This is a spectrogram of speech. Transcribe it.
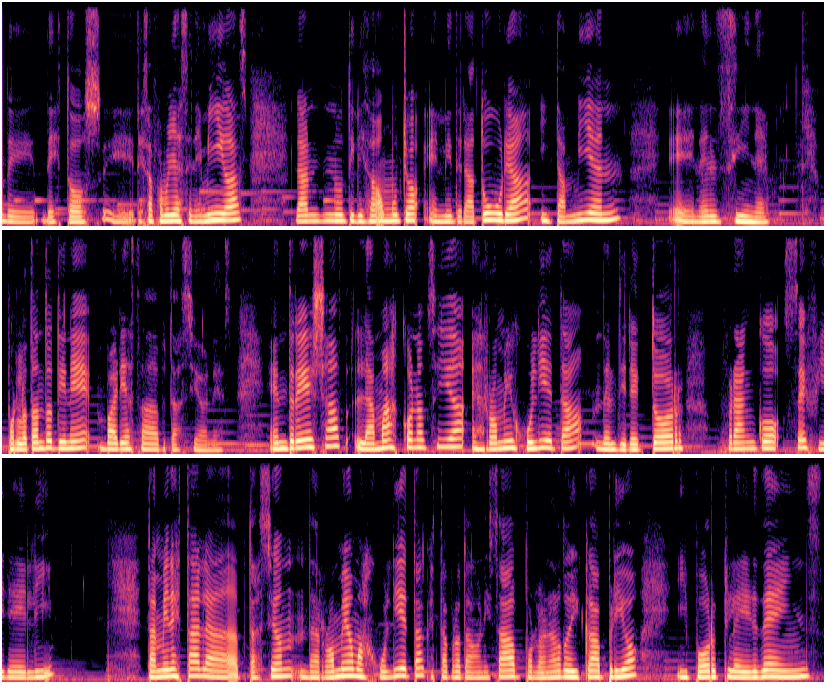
de, estos, eh, de estas familias enemigas, la han utilizado mucho en literatura y también en el cine. Por lo tanto, tiene varias adaptaciones. Entre ellas, la más conocida es Romeo y Julieta, del director Franco Sefirelli. También está la adaptación de Romeo más Julieta, que está protagonizada por Leonardo DiCaprio y por Claire Danes.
